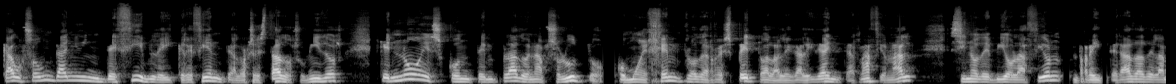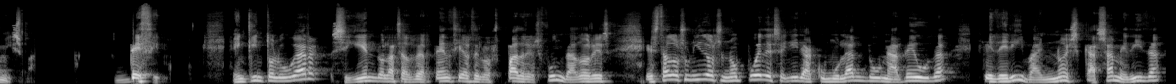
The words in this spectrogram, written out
causa un daño indecible y creciente a los Estados Unidos que no es contemplado en absoluto como ejemplo de respeto a la legalidad internacional, sino de violación reiterada de la misma. Décimo. En quinto lugar, siguiendo las advertencias de los padres fundadores, Estados Unidos no puede seguir acumulando una deuda que deriva en no escasa medida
